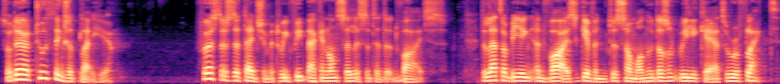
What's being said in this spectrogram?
So there are two things at play here. First, there's the tension between feedback and unsolicited advice, the latter being advice given to someone who doesn't really care to reflect.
